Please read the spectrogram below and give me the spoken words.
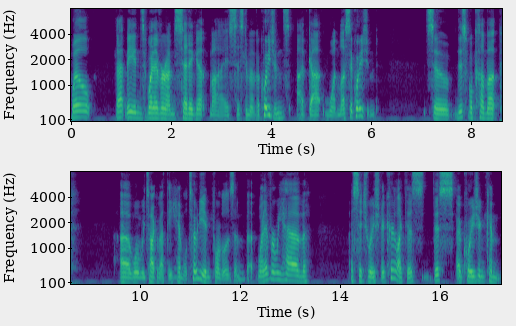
well, that means whenever I'm setting up my system of equations, I've got one less equation. So this will come up uh, when we talk about the Hamiltonian formalism, but whenever we have a situation occur like this, this equation can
